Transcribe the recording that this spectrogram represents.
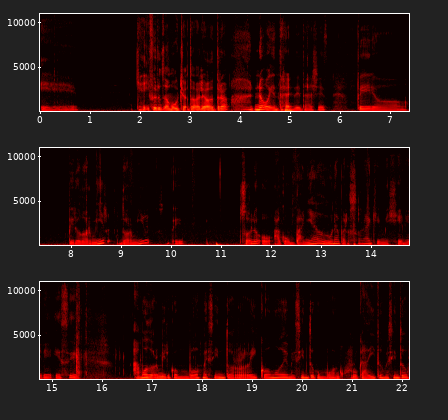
Eh, que disfruto mucho todo lo otro. No voy a entrar en detalles, pero, pero dormir, dormir solo o acompañado de una persona que me genere ese amo dormir con vos, me siento re cómodo, me siento como acurrucadito, me siento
